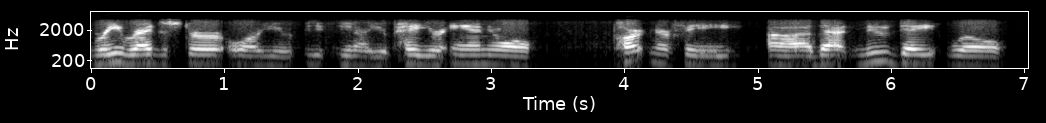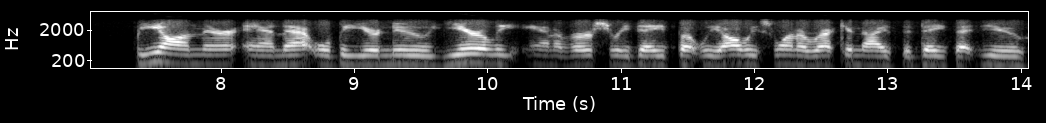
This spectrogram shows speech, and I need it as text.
re-register or you, you you know you pay your annual partner fee, uh, that new date will be on there, and that will be your new yearly anniversary date. But we always want to recognize the date that you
